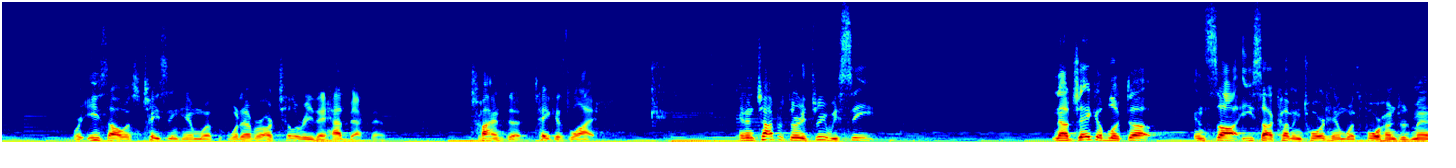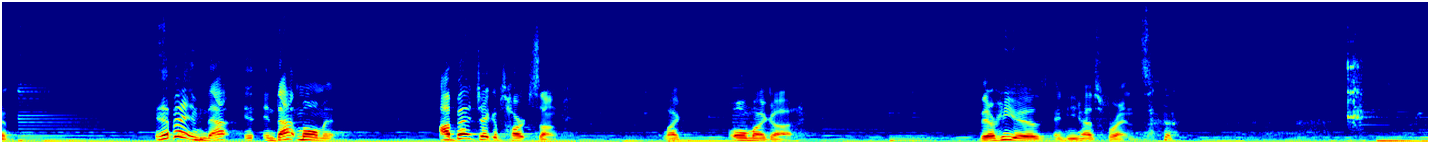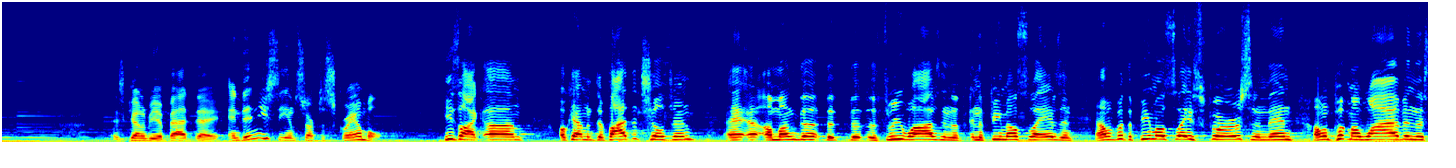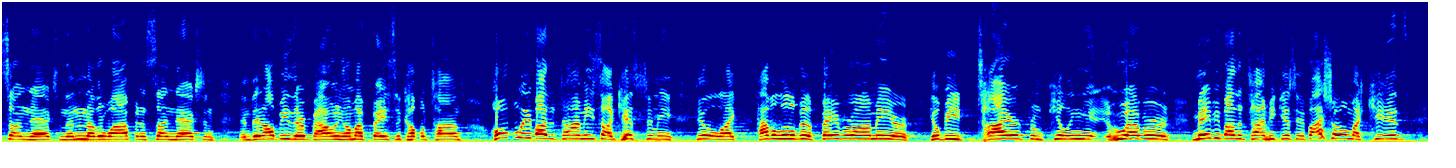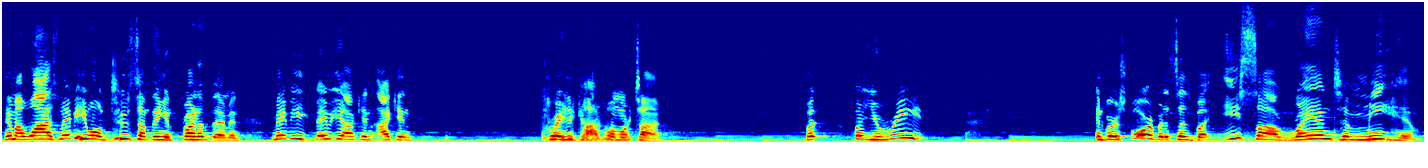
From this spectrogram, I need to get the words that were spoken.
where Esau was chasing him with whatever artillery they had back then, trying to take his life. And in chapter 33, we see now Jacob looked up and saw Esau coming toward him with 400 men. And I bet in that, in that moment, I bet Jacob's heart sunk. Like, oh my God. There he is, and he has friends. It's going to be a bad day. And then you see him start to scramble. He's like, um, okay, I'm going to divide the children uh, uh, among the, the, the, the, three wives and the, and the female slaves. And, and I'm going to put the female slaves first. And then I'm going to put my wife and the son next. And then another wife and a son next. And, and then I'll be there bowing on my face a couple times. Hopefully, by the time Esau gets to me, he'll like have a little bit of favor on me or he'll be tired from killing whoever. And maybe by the time he gets if I show him my kids and my wives, maybe he won't do something in front of them. And maybe, maybe I can, I can pray to God one more time. But, you read in verse 4, but it says, But Esau ran to meet him,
